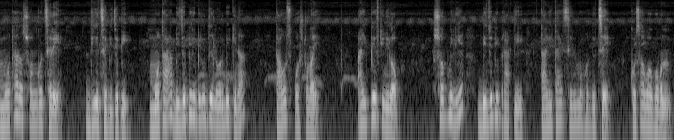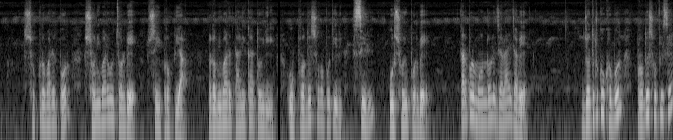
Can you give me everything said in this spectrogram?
মথার সঙ্গ ছেড়ে দিয়েছে বিজেপি। মথা বিজেপির বিরুদ্ধে লড়বে কিনা তাও স্পষ্ট নয়। আইপিএফটি নীরব? সব মিলিয়ে বিজেপি প্রার্থী তালিকায় সিলমোহর দিচ্ছে কোষাওয়া ভবন। শুক্রবারের পর শনিবারেও চলবে সেই প্রক্রিয়া। রবিবার তালিকা তৈরি ও প্রদেশ সভাপতির সিল ও সই পড়বে। তারপর মণ্ডল জেলায় যাবে। যতটুকু খবর প্রদেশ অফিসে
